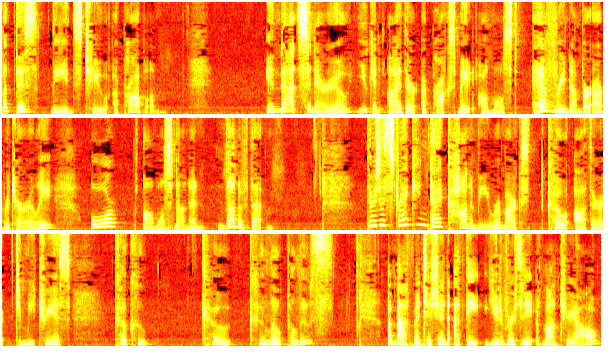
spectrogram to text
But this leads to a problem. In that scenario, you can either approximate almost every number arbitrarily or almost none and none of them. There's a striking dichotomy, remarks co author Demetrius Kokou- Koulopoulos, a mathematician at the University of Montreal.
